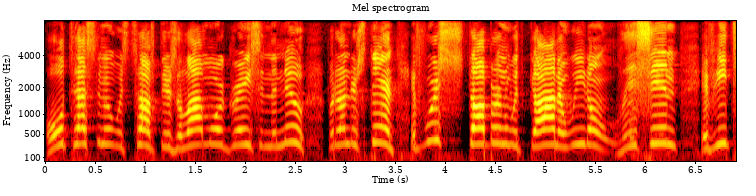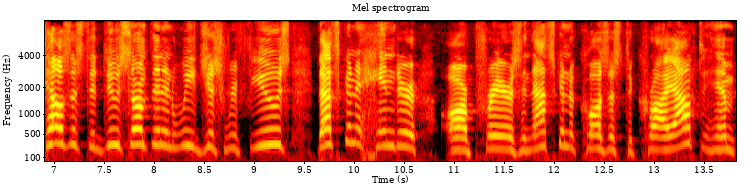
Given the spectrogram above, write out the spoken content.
Old Testament was tough. There's a lot more grace in the new. But understand, if we're stubborn with God and we don't listen, if He tells us to do something and we just refuse, that's going to hinder our prayers, and that's going to cause us to cry out to Him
